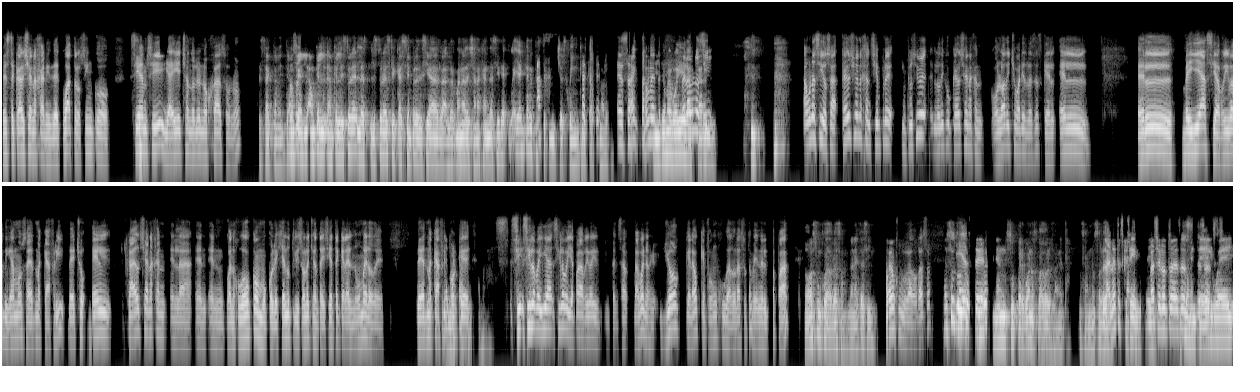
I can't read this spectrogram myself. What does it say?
este Kyle Shanahan y de 4 o 5 CMC y ahí echándole un ojazo, ¿no? Exactamente. Aunque, aunque, aunque la, historia, la, historia es que casi siempre decía la, la hermana de Shanahan así de, güey, encárgate este pinche squinkle. Exactamente. Y yo me voy Pero aún así, aún así, o sea, Kyle Shanahan siempre, inclusive lo dijo Kyle Shanahan, o lo ha dicho varias veces, que él, él, él veía hacia arriba, digamos, a Ed McCaffrey. De hecho, él, Kyle Shanahan, en la, en, en, cuando jugó como colegial, utilizó el 87, que era el número de, de Ed McCaffrey, porque sí, sí lo veía, sí lo veía para arriba y, pensaba, ah, bueno, yo creo que fue un jugadorazo también el papá. No, es un jugadorazo, la neta sí. Fue un jugadorazo. Esos broncos este, tenían súper buenos jugadores, la neta. O sea, no la neta es que sí. Va a ser otra de esas,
